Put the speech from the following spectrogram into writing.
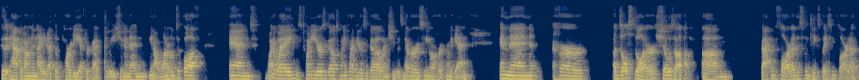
because it happened on the night at the party after graduation. And then, you know, one of them took off and went away. It was 20 years ago, 25 years ago, and she was never seen or heard from again. And then her adult daughter shows up um, back in Florida. This one takes place in Florida.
